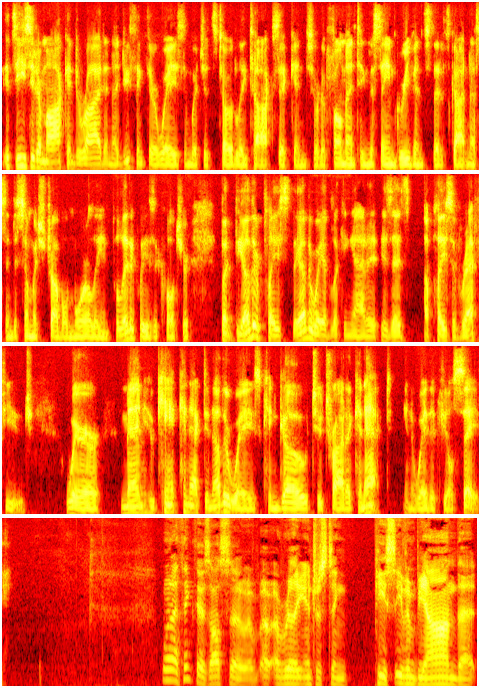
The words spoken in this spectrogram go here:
it's easy to mock and deride, and I do think there are ways in which it's totally toxic and sort of fomenting the same grievance that it's gotten us into so much trouble morally and politically as a culture. But the other place, the other way of looking at it is as a place of refuge where men who can't connect in other ways can go to try to connect in a way that feels safe. Well, I think there's also a, a really interesting piece, even beyond that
